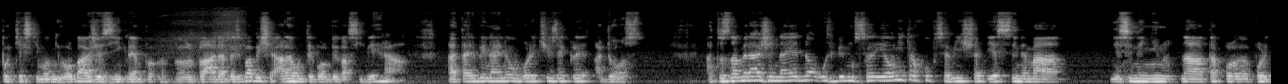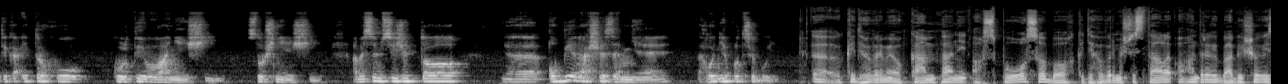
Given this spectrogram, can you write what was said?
po těch sněmovních volbách, že vznikne vláda bez Babiše, ale on ty volby vlastně vyhrál. Ale tady by najednou voliči řekli a dost. A to znamená, že najednou už by museli i oni trochu přemýšlet, jestli nemá, jestli není nutná ta politika i trochu kultivovanější, slušnější. A myslím si, že to obě naše země hodně potřebují. E, keď hovoríme o kampani, o spôsoboch, keď hovoríme ešte stále o Andrejovi Babišovi,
